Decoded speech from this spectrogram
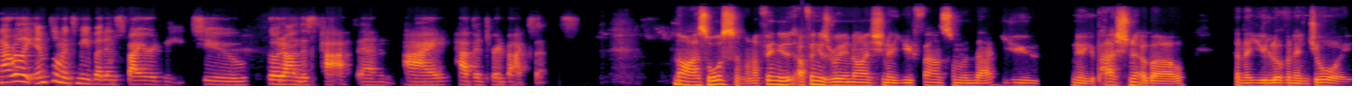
not really influenced me but inspired me to go down this path and i haven't turned back since. No that's awesome. And i think i think it's really nice you know you found someone that you you know you're passionate about and that you love and enjoy.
